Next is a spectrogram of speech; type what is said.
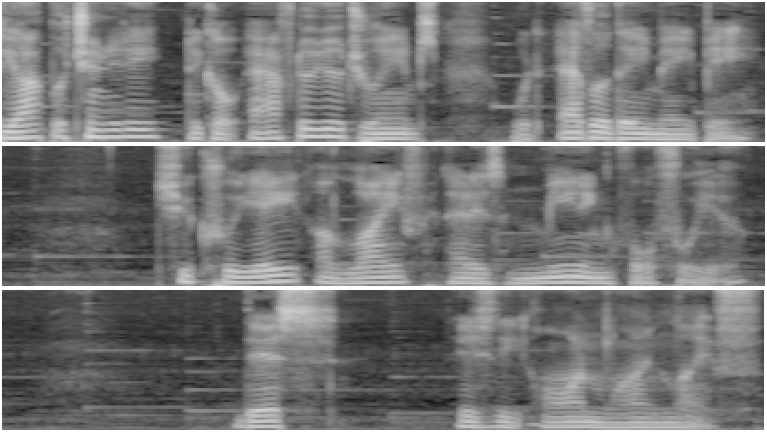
the opportunity to go after your dreams, whatever they may be, to create a life that is meaningful for you. This is the online life.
